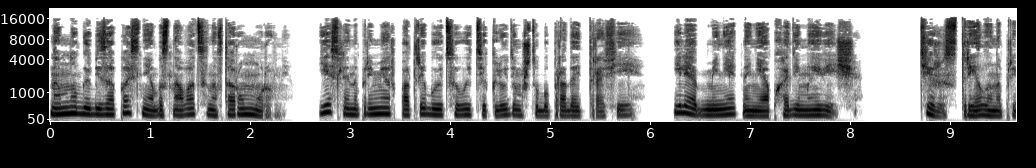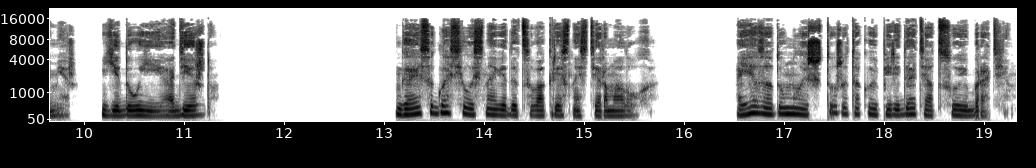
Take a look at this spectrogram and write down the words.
Намного безопаснее обосноваться на втором уровне, если, например, потребуется выйти к людям, чтобы продать трофеи или обменять на необходимые вещи. Те же стрелы, например, еду и одежду. Гая согласилась наведаться в окрестности Ромолоха. А я задумалась, что же такое передать отцу и братьям,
